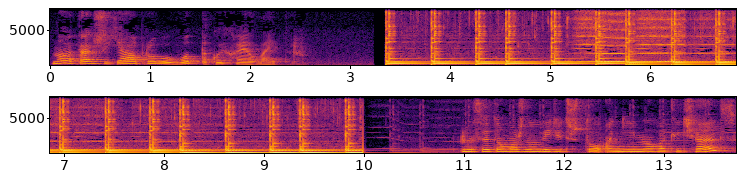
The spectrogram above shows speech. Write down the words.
Ну а также я опробую вот такой хайлайтер. На свету можно увидеть, что они немного отличаются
